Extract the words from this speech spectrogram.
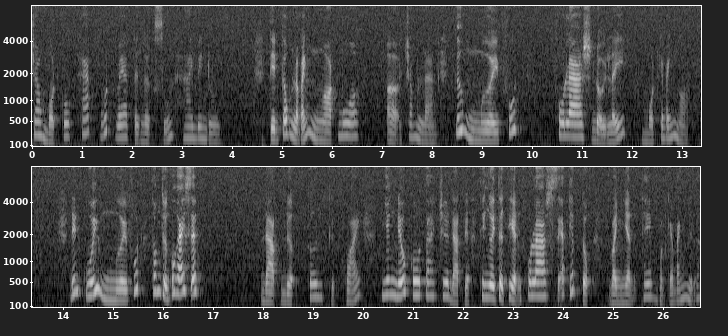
cho một cô khác vuốt ve từ ngực xuống hai bên đùi. Tiền công là bánh ngọt mua ở trong làng. Cứ 10 phút, Folage đổi lấy một cái bánh ngọt. Đến cuối 10 phút, thông thường cô gái sẽ đạt được cơn cực khoái. Nhưng nếu cô ta chưa đạt được, thì người thực hiện Folage sẽ tiếp tục và nhận thêm một cái bánh nữa.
